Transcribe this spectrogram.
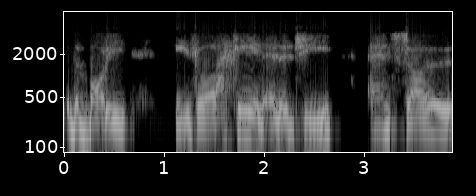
The body is lacking in energy, And so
